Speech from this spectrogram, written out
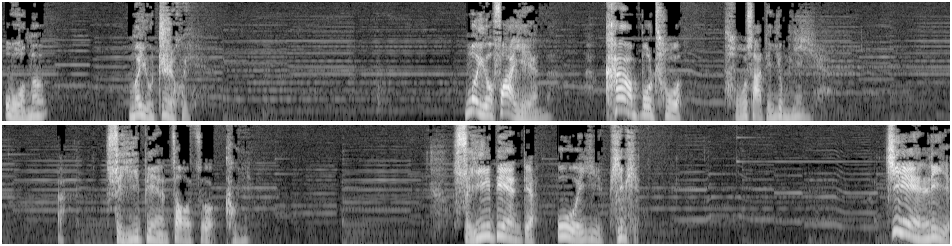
我们没有智慧，没有发言呢，看不出。菩萨的用意，随便造作口业，随便的恶意批评，建立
